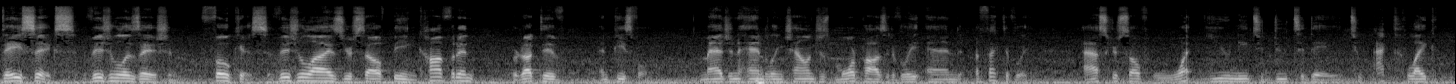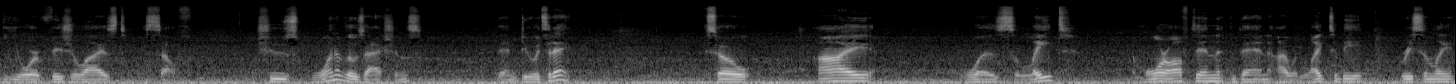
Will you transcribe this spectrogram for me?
Day six, visualization. Focus. Visualize yourself being confident, productive, and peaceful. Imagine handling challenges more positively and effectively. Ask yourself what you need to do today to act like your visualized self. Choose one of those actions, then do it today. So I was late more often than I would like to be recently.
